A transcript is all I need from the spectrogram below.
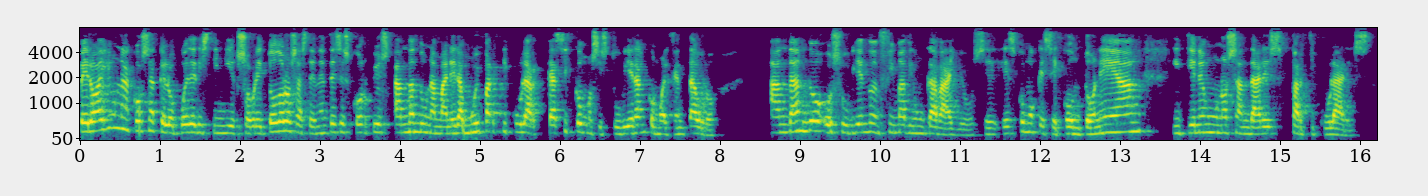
Pero hay una cosa que lo puede distinguir, sobre todo los ascendentes escorpios andan de una manera muy particular, casi como si estuvieran como el centauro, andando o subiendo encima de un caballo. es como que se contonean y tienen unos andares particulares.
